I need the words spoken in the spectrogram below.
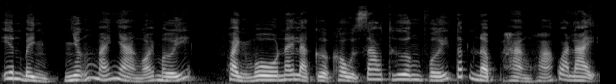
yên bình, những mái nhà ngói mới. Hoành mô nay là cửa khẩu giao thương với tấp nập hàng hóa qua lại.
